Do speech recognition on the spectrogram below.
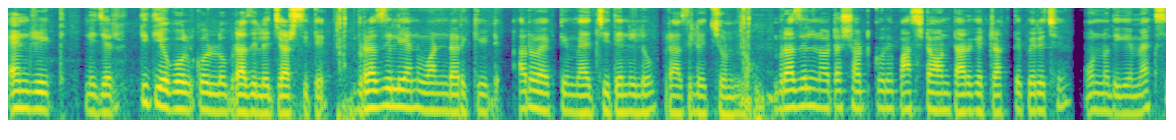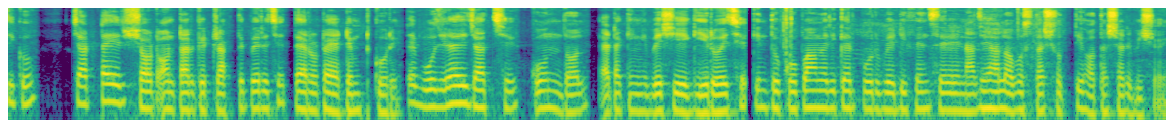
অ্যান্ড্রিক নিজের তৃতীয় গোল করল ব্রাজিলের জার্সিতে। ব্রাজিলিয়ান ওয়ান্ডার কিড আরও একটি ম্যাচ জিতে নিল ব্রাজিলের জন্য। ব্রাজিল নয়টা শট করে পাঁচটা অন টার্গেট রাখতে পেরেছে। অন্যদিকে মেক্সিকো চারটায় শট অন টার্গেট রাখতে পেরেছে তেরোটা অ্যাটেম্প্ট করে। তাই বোঝাই যাচ্ছে কোন দল অ্যাটাকিংয়ে বেশি এগিয়ে রয়েছে। কিন্তু কোপা আমেরিকার পূর্বে ডিফেন্সের এই নাজেহাল অবস্থা সত্যি হতাশার বিষয়।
